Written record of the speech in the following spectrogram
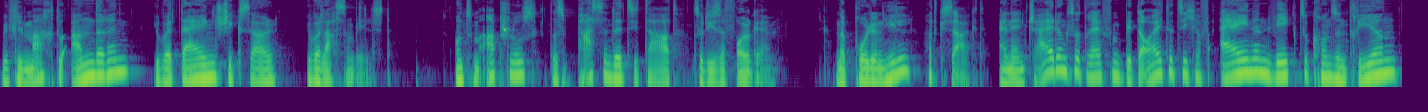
wie viel Macht du anderen über dein Schicksal überlassen willst. Und zum Abschluss das passende Zitat zu dieser Folge. Napoleon Hill hat gesagt, eine Entscheidung zu treffen bedeutet, sich auf einen Weg zu konzentrieren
